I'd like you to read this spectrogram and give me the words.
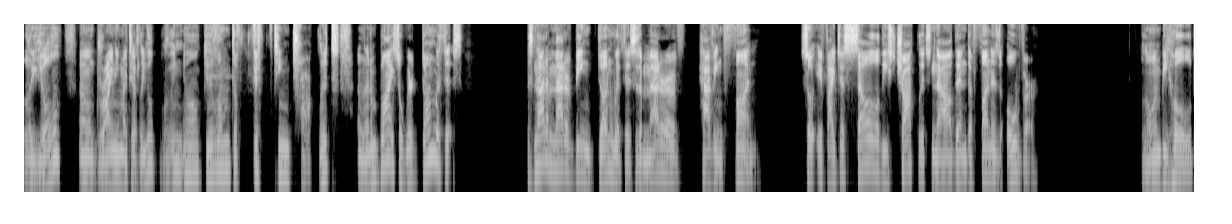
Leo, I'm grinding my teeth. Leo, you know, give them the 15 chocolates and let them buy. So we're done with this. It's not a matter of being done with this. It's a matter of having fun. So if I just sell all these chocolates now, then the fun is over lo and behold,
